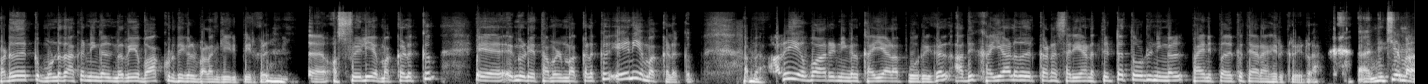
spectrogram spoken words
படுவதற்கு முன்னதாக நீங்கள் நிறைய வாக்குறுதிகள் வழங்கி இருப்பீர்கள் ஆஸ்திரேலிய மக்களுக்கும் எங்களுடைய தமிழ் மக்களுக்கும் ஏனைய மக்களுக்கும். அப்ப அதை எவ்வாறு நீங்கள் கையாள போறீர்கள்? அது கையாளுவதற்கான சரியான திட்டத்தோடு நீங்கள் பயணிப்பதற்கு தயாராக இருக்கிறீர்களா? நிச்சயமா.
